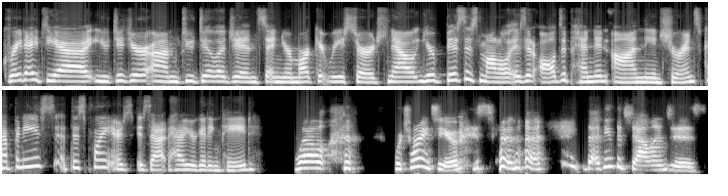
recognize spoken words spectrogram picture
great idea. You did your um, due diligence and your market research. Now, your business model is it all dependent on the insurance companies at this point? Is, is that how you're getting paid? Well, we're trying to. so the, I think the challenge is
